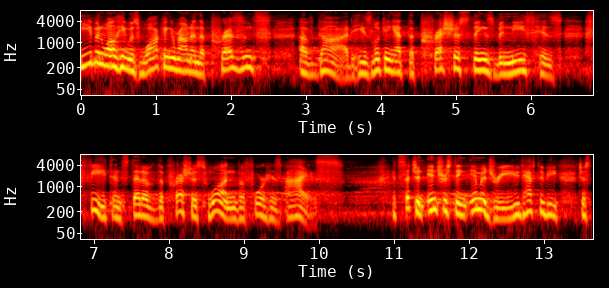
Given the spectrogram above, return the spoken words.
Even while he was walking around in the presence of God, he's looking at the precious things beneath his feet instead of the precious one before his eyes. It's such an interesting imagery. You'd have to be just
